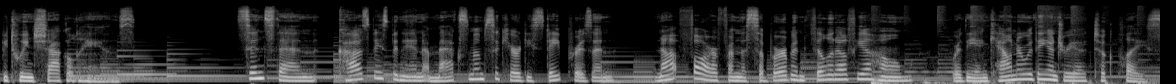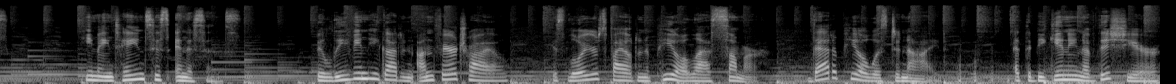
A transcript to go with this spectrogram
between shackled hands. Since then, Cosby's been in a maximum security state prison not far from the suburban Philadelphia home where the encounter with Andrea took place. He maintains his innocence. Believing he got an unfair trial, his lawyers filed an appeal last summer. That appeal was denied. At the beginning of this year,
